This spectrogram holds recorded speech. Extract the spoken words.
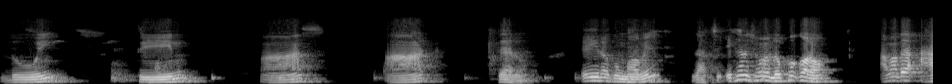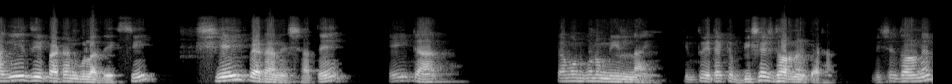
দুই, তিন, পাঁচ, আট, তেরো। এইরকম ভাবে যাচ্ছে। এখানে সবাই লক্ষ্য করো, আমাদের আগে যে প্যাটার্ন প্যাটার্নগুলো দেখছি, সেই প্যাটার্নের সাথে এইটার তেমন কোনো মিল নাই। কিন্তু এটা একটা বিশেষ ধরনের প্যাটার্ন বিশেষ ধরনের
